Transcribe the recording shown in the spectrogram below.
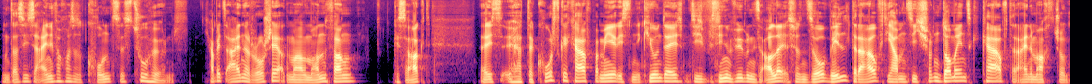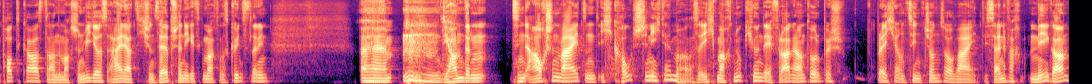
Und das ist einfach mal so Kunst des Zuhörens. Ich habe jetzt einen, Roger, hat mal am Anfang gesagt, er, ist, er hat den Kurs gekauft bei mir, ist in die Q&As, die sind übrigens alle schon so wild drauf, die haben sich schon Domains gekauft, der eine macht schon Podcast, der andere macht schon Videos, einer hat sich schon selbstständig jetzt gemacht als Künstlerin. Ähm, die anderen sind auch schon weit und ich coache die nicht einmal. Also ich mache nur Q&A, Fragen-Antwort spreche und sind schon so weit. Das ist einfach mega,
